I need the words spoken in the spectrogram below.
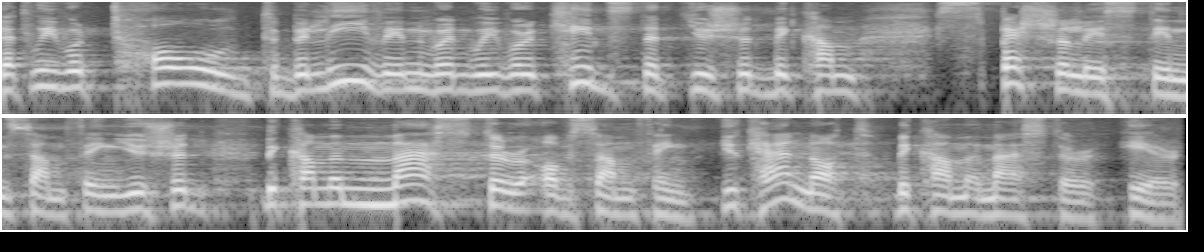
that we were told to believe in when we were kids that you should become specialist in something, you should become a master of something. You cannot become a master here.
